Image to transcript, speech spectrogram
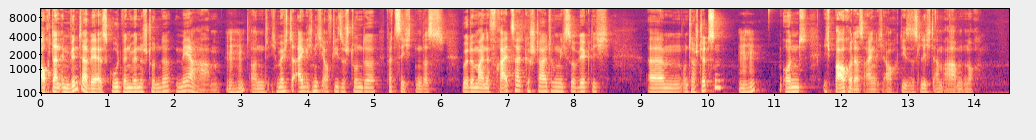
auch dann im Winter wäre es gut, wenn wir eine Stunde mehr haben. Mhm. Und ich möchte eigentlich nicht auf diese Stunde verzichten. Das würde meine Freizeitgestaltung nicht so wirklich ähm, unterstützen. Mhm. Und ich brauche das eigentlich auch, dieses Licht am Abend noch.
